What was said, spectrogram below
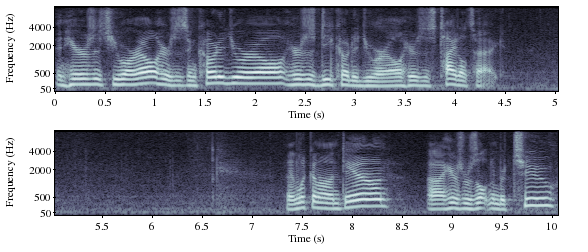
And here's its URL, here's its encoded URL, here's its decoded URL, here's its title tag. And looking on down, uh, here's result number two,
